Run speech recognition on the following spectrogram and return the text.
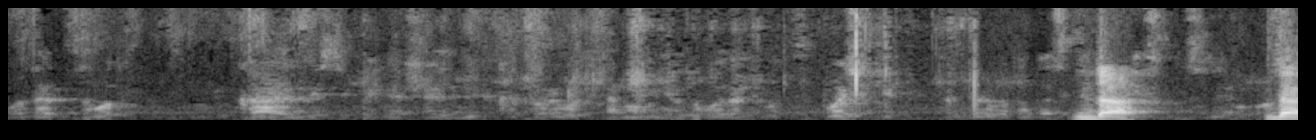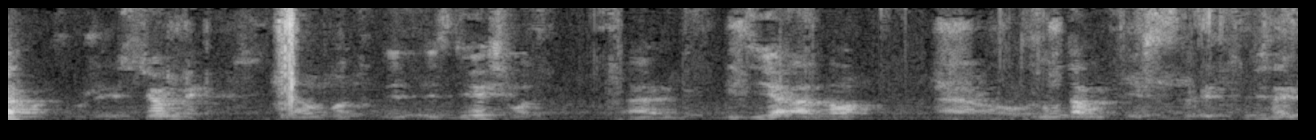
Вот этот вот К256 бит, который вот там внизу вот эти вот цепочки, которые вот на доске да. да. Вот уже истерли. А вот здесь вот, э, где оно ну там, если не знаю,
